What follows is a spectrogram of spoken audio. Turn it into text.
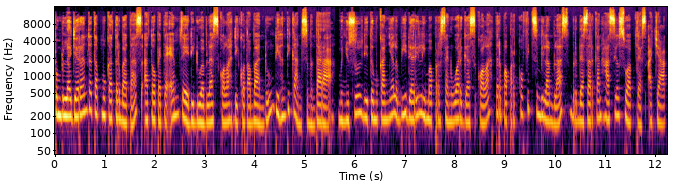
Pembelajaran tatap muka terbatas atau PTMT di 12 sekolah di kota Bandung dihentikan sementara. Menyusul ditemukannya lebih dari 5 persen warga sekolah terpapar COVID-19 berdasarkan hasil swab tes acak.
